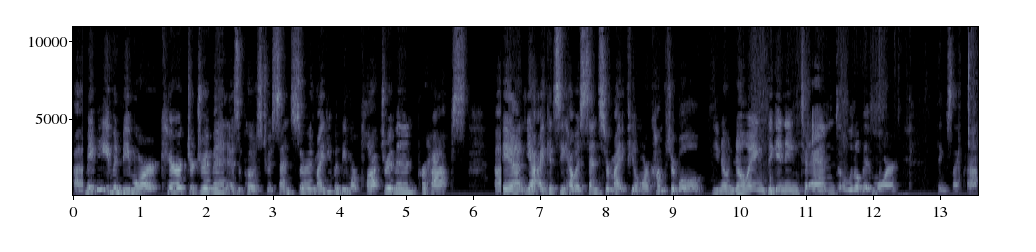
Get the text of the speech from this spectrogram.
Uh, maybe even be more character driven as opposed to a sensor. It might even be more plot driven, perhaps. Uh, and yeah, I could see how a sensor might feel more comfortable, you know, knowing beginning to end a little bit more, things like that.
